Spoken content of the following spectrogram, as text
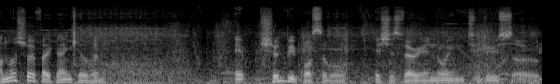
I'm not sure if I can kill him. It should be possible. It's just very annoying to do so.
